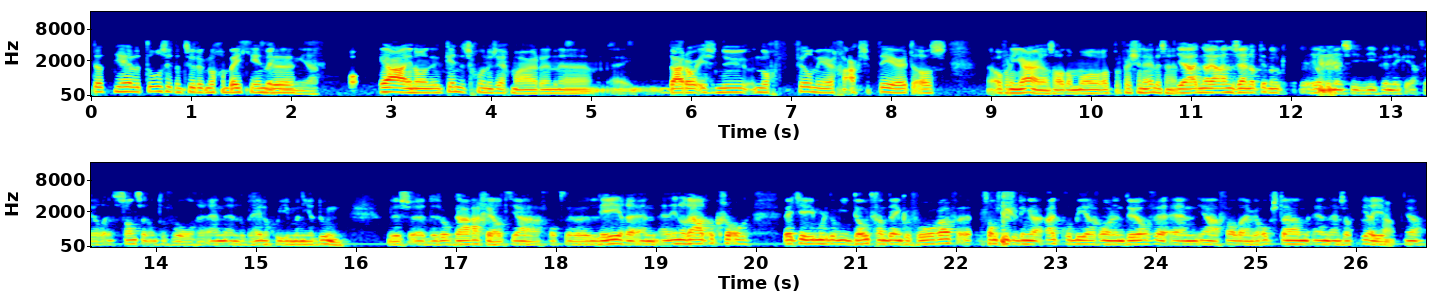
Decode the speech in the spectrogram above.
dat, die hele tool zit natuurlijk nog een beetje in de... Ja. In, in kinderschoenen zeg maar. En uh, daardoor is het nu nog veel meer geaccepteerd als over een jaar. Dan zal het allemaal wat professioneler zijn. Ja, nou ja, en er zijn op dit moment ook heel veel mensen die, die vind ik echt heel interessant zijn om te volgen. En, en op een hele goede manier doen. Dus, uh, dus ook daar geldt, ja, god, uh, leren. En, en inderdaad ook zo, weet je, je moet het ook niet dood gaan denken vooraf. Soms moet je dingen uitproberen gewoon en durven. En ja, vallen en weer opstaan. En, en zo leer je, ja. Ja,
